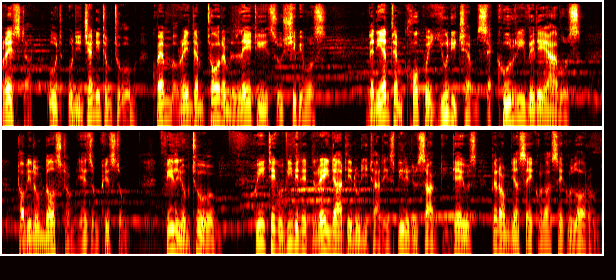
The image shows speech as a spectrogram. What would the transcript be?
presta ut unigenitum tuum, quem redemptorem leti suscipimus, venientem quoque judicem securi videamus, Dominum nostrum, Iesum Christum, Filium Tuum, qui tecum vivit et regnat in unitate Spiritus Sancti Deus per omnia saecula saeculorum.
